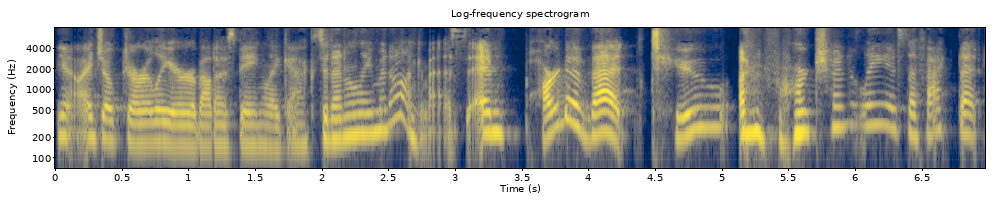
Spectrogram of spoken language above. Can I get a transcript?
you know, I joked earlier about us being like accidentally monogamous. And part of that, too, unfortunately, is the fact that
